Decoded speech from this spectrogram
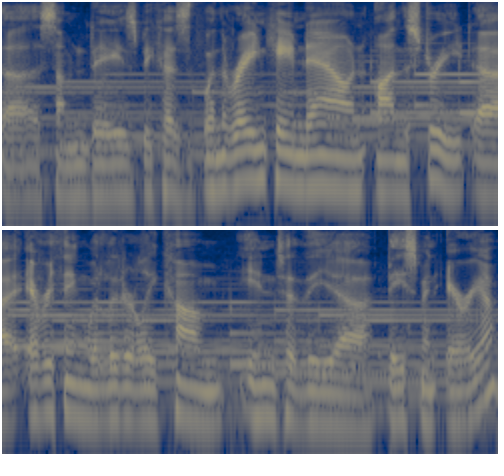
uh, some days because when the rain came down on the street, uh, everything would literally come into the uh, basement area.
